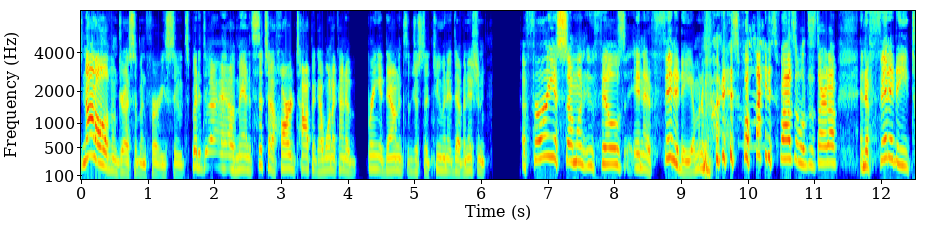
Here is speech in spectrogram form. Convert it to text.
Not all of them dress up in furry suits, but it, uh, oh man, it's such a hard topic. I want to kind of bring it down into just a two minute definition. A furry is someone who feels an affinity. I'm going to put it as polite as possible to start off. An affinity t-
